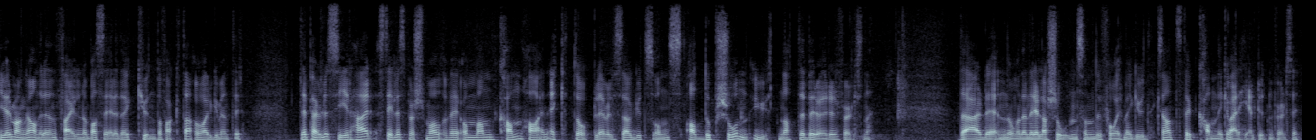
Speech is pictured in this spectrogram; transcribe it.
gjør mange andre den feilen å basere det kun på fakta og argumenter. Det Paulus sier her, stiller spørsmål ved om man kan ha en ekte opplevelse av Guds ånds adopsjon uten at det berører følelsene. Det er det, noe med den relasjonen som du får med Gud. Det kan ikke være helt uten følelser.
